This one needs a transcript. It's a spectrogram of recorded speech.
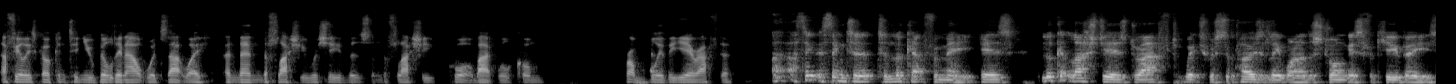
I feel he's got to continue building outwards that way, and then the flashy receivers and the flashy quarterback will come probably the year after. I think the thing to, to look at for me is look at last year's draft, which was supposedly one of the strongest for QBs,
